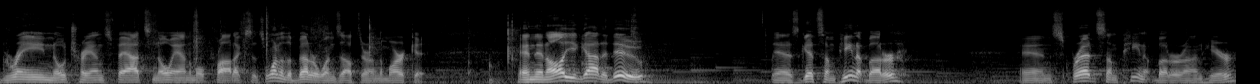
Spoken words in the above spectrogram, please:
grain, no trans fats, no animal products. It's one of the better ones out there on the market. And then all you gotta do is get some peanut butter and spread some peanut butter on here.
